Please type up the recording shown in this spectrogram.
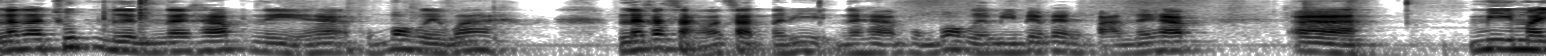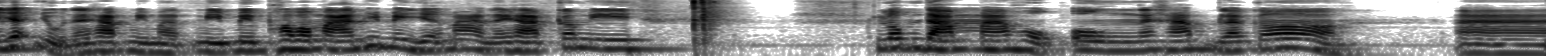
แล้วก็ชุบเงินนะครับนี่ฮะผมบอกเลยว่า แล้วก็สั่งวัสัตว์นะพี่นะครับผมบอกเลยมีแบ่งปันนะครับ อ่า มีมาเยอะอยู่นะครับ มีมามีมีพอประมาณพี่ไม่เยอะมากนะครับ ก็มีลมดำมาหกองค์นะครับ แล้วก็ อ่า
